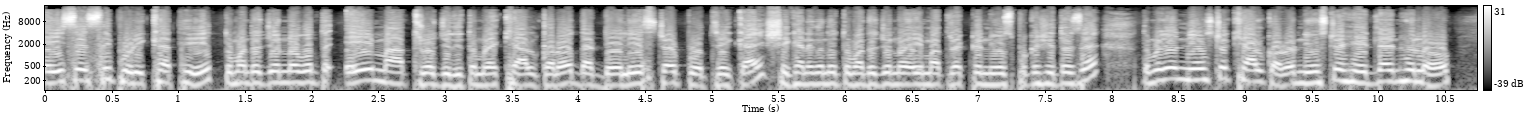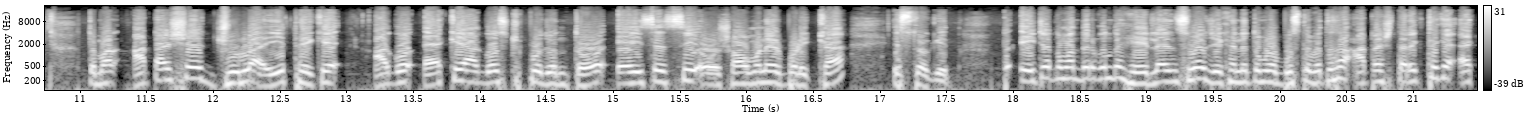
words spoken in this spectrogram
এইচএসসি পরীক্ষার্থী, তোমাদের জন্য কিন্তু এই মাত্র যদি তোমরা খেয়াল করো দ্য ডেইলি স্টার পত্রিকায়, সেখানে কিন্তু তোমাদের জন্য এই মাত্র একটা নিউজ প্রকাশিত হয়েছে। তোমরা যদি নিউজটা খেয়াল করো নিউজটার হেডলাইন হলো, তোমার আঠাশে জুলাই থেকে আগো, একে আগস্ট পর্যন্ত এইচএসসি ও সমমানের পরীক্ষা স্থগিত। তো এইটা তোমাদের কিন্তু হেডলাইন ছিল যেখানে তোমরা বুঝতে পারতেছো আঠাশ তারিখ থেকে এক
